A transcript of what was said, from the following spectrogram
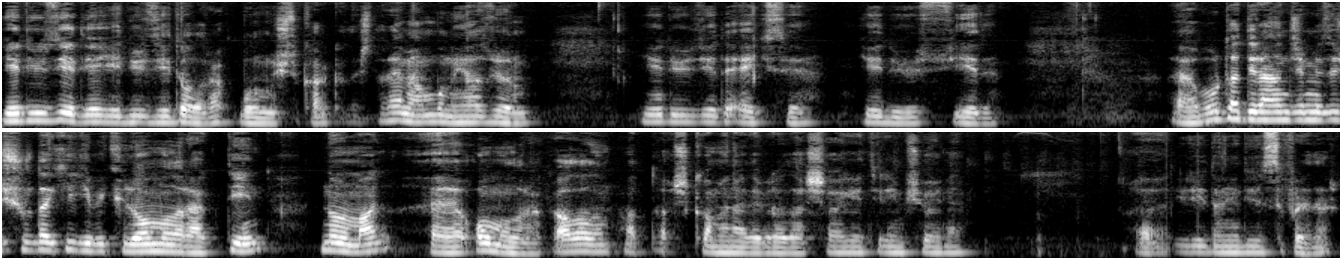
707'ye 707 olarak bulmuştuk arkadaşlar. Hemen bunu yazıyorum. 707 eksi 707. Ee, Burada direncimizi şuradaki gibi kilo ohm olarak değil normal e, ohm olarak alalım. Hatta şu kamerayı da biraz aşağı getireyim şöyle. Evet, 7'den 7'yi 0 eder.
